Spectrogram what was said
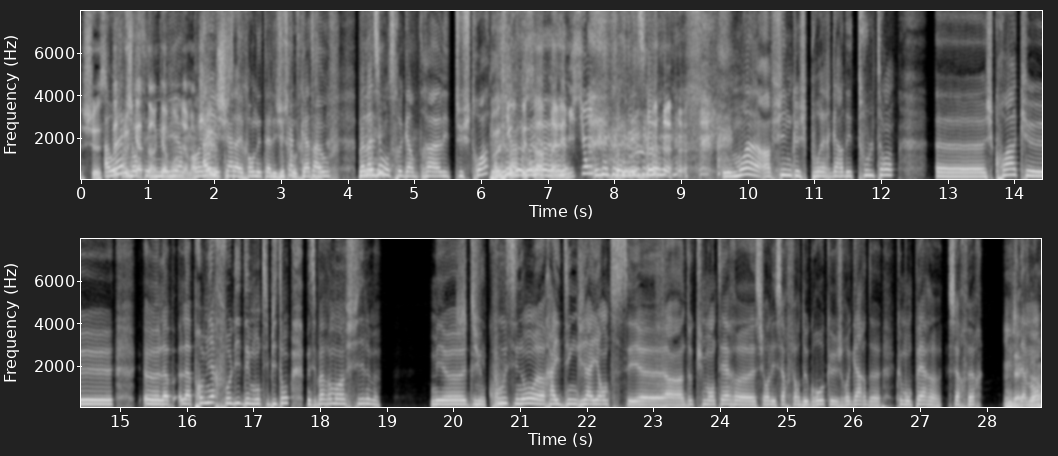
C'est Ah ouais peut-être le 4 c'est hein, qui a moins bien Ouais, marché. Ah je savais pas, on est allé jusqu'au 4 est 4. pas ouf. Bah Mais vas-y, on se regardera les tuches 3. Vas-y, on fait ça après l'émission. Let's go. Et moi, un film que je pourrais regarder tout le temps, euh, je crois que euh, la, la première folie des Monty Python, mais c'est pas vraiment un film. Mais euh, du coup, pas. sinon, euh, Riding Giant, c'est euh, un documentaire euh, sur les surfeurs de gros que je regarde, euh, que mon père, euh, surfeur, évidemment.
